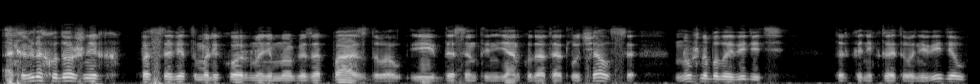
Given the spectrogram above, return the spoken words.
А когда художник по совету Маликорна немного запаздывал, и де Сентеньян куда-то отлучался, нужно было видеть, только никто этого не видел,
